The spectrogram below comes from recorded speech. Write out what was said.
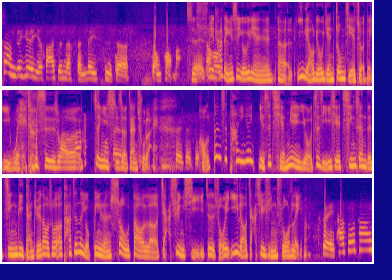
上个月也发生了很类似的。状况嘛，是，所以他等于是有一点呃医疗流言终结者的意味，就是说正义使者站出来，对对对，好，但是他应该也是前面有自己一些亲身的经历，感觉到说，呃，他真的有病人受到了假讯息，就是所谓医疗假讯息所累嘛。对，他说他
